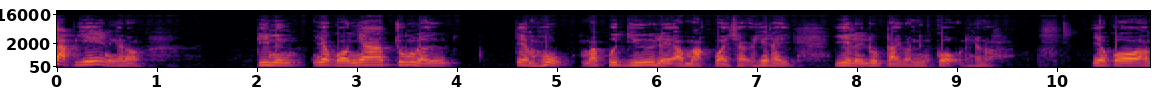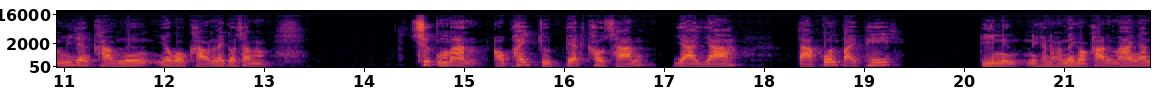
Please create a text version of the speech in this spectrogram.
ตับเยนี่ครับเนาะทีหนึ่งเดี๋ยวก็ญาจุ่มเลยเต็มหูมาปืดยื้อเลยเอาหมักปล่อยเฉยเฮ็ดให้เยเลยลูกตายก่อนหนึ่งโกะนี่ครับเนาะเดี๋ยวก็ทำมีแต่ข่าวหนึ่งเดี๋ยวก็ข่าวในก็ทำซึกมันเอาไผจุดเป็ดเข้าสาร ยายาตาก้นปลายเพทีหนึ่งนี่ครับเนาะในก็ข่าวในมางาน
